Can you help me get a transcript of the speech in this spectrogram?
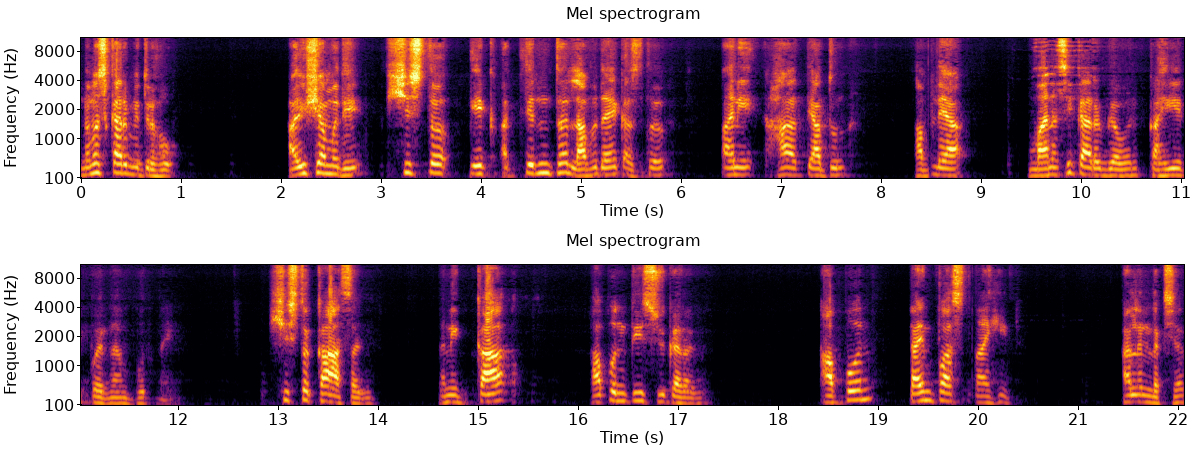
नमस्कार मित्र हो. आयुष्यामध्ये शिस्त एक अत्यंत लाभदायक असतं आणि हा त्यातून आपल्या मानसिक आरोग्यावर काही एक परिणाम होत नाही. शिस्त का असावी आणि का आपण ती स्वीकारावी? आपण टाइमपास नाही आलं लक्षात?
